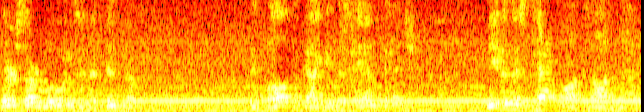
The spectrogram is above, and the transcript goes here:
nurse our wounds, and it didn't involve a guy getting his hand pinched. Even this catwalk's automatic.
